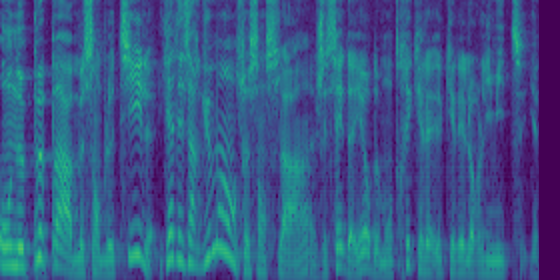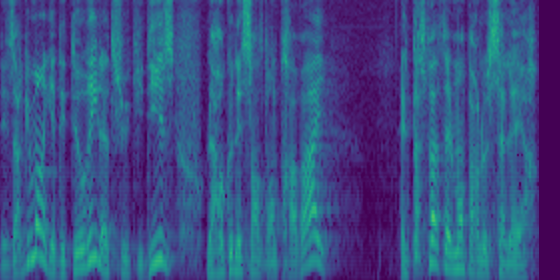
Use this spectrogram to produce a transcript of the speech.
on ne peut pas, me semble-t-il, il y a des arguments en ce sens-là. Hein. J'essaie d'ailleurs de montrer quelle est, quelle est, leur limite. Il y a des arguments, il y a des théories là-dessus qui disent la reconnaissance dans le travail, elle passe pas tellement par le salaire.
